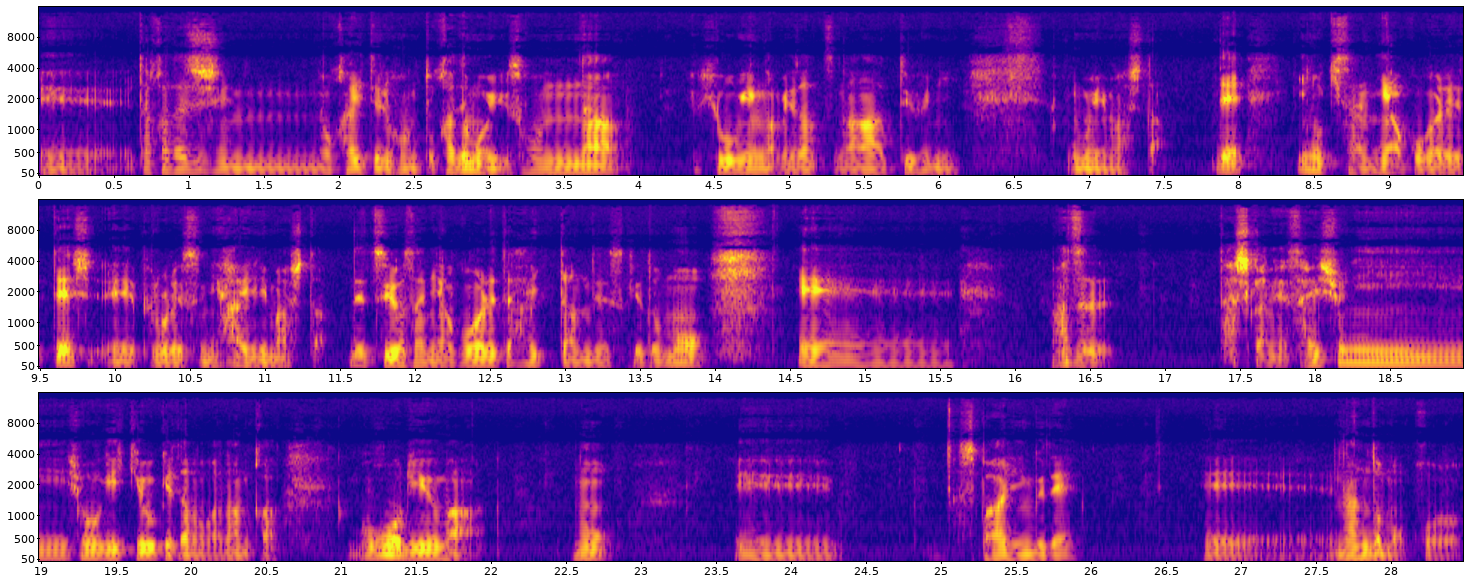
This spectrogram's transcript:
えー、高田自身の書いてる本とかでもそんな表現が目立つなっていうふうに思いました。で、猪木さんに憧れて、えー、プロレスに入りました。で、強さに憧れて入ったんですけども、えー、まず、確かね、最初に衝撃を受けたのがなんか、郷龍馬の、えー、スパーリングで、えー、何度もこ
